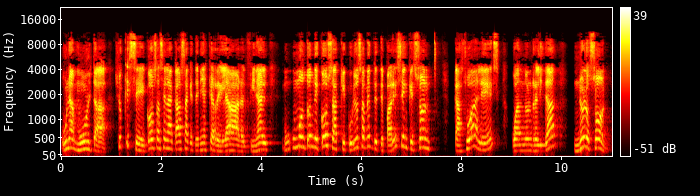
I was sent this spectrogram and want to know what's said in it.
una multa, yo qué sé, cosas en la casa que tenías que arreglar. Al final un montón de cosas que curiosamente te parecen que son casuales cuando en realidad no lo son.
